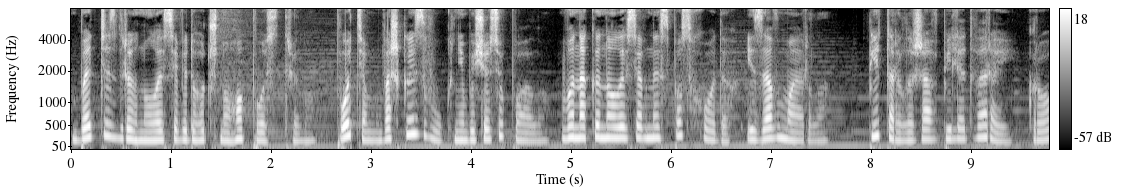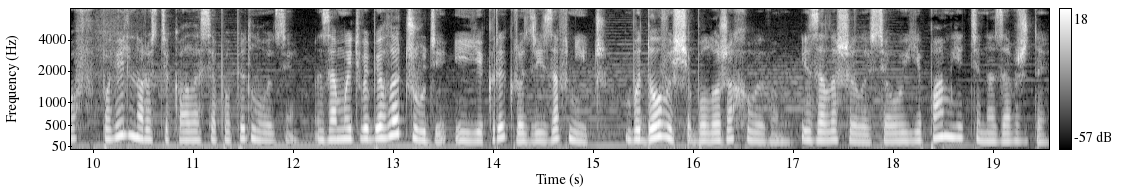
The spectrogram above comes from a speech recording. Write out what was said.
Бетті здригнулася від гучного пострілу. Потім важкий звук, ніби щось упало. Вона кинулася вниз по сходах і завмерла. Пітер лежав біля дверей, кров повільно розтікалася по підлозі. Замить вибігла Джуді, і її крик розрізав ніч. Видовище було жахливим і залишилося у її пам'яті назавжди.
